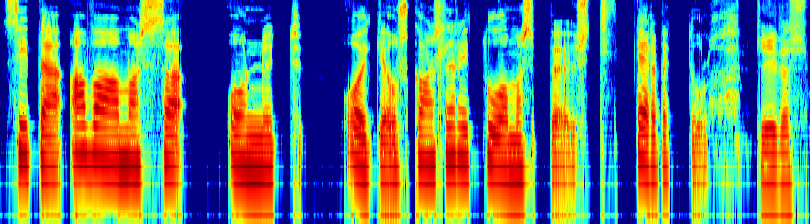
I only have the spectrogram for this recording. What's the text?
Sitä avaamassa on nyt oikeuskansleri Tuomas Pöysti. Tervetuloa. Kiitos.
